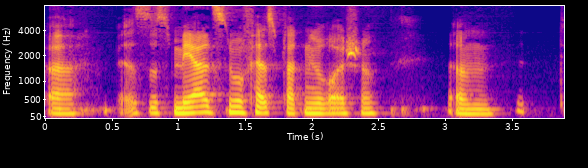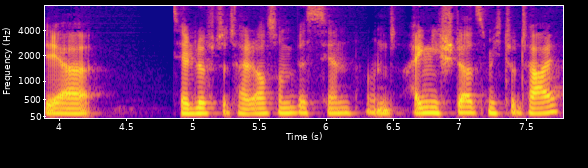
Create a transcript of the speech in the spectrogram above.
äh, es ist mehr als nur Festplattengeräusche. Ähm, der, der lüftet halt auch so ein bisschen und eigentlich stört es mich total.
